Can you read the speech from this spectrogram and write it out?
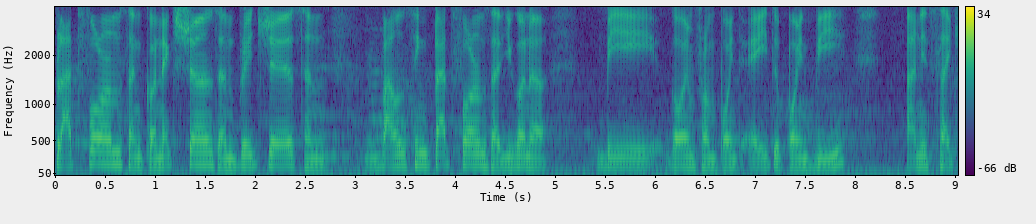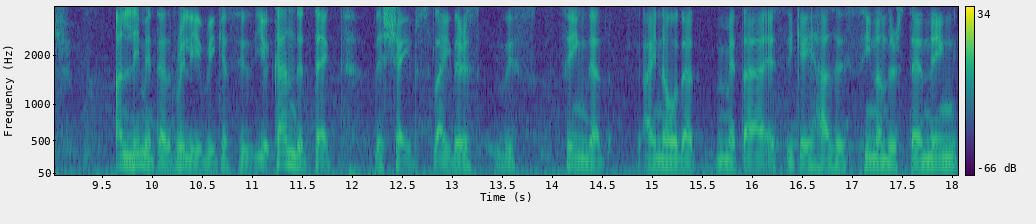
platforms and connections and bridges and bouncing platforms that you're gonna be going from point A to point B, and it's like unlimited really because you can detect the shapes. Like there's this thing that I know that Meta SDK has a scene understanding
